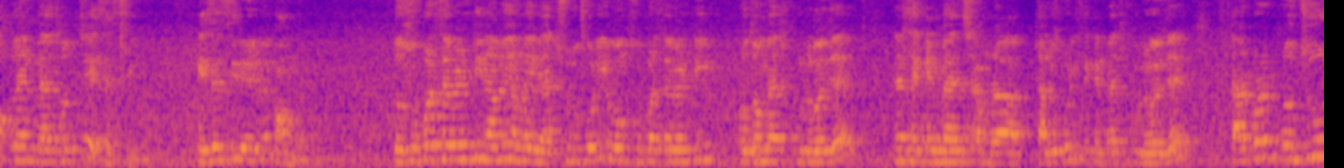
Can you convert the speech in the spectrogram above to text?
অফলাইন ব্যাচ হচ্ছে এসএসসি এসএসসি রেলওয়ে কম্বাইন তো সুপার সেভেন্টি নামে আমরা এই ব্যাচ শুরু করি এবং সুপার সেভেন্টি প্রথম ব্যাচ ফুল হয়ে যায় সেকেন্ড ব্যাচ আমরা চালু করি সেকেন্ড ব্যাচ ফুল হয়ে যায়। তারপরে প্রচুর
